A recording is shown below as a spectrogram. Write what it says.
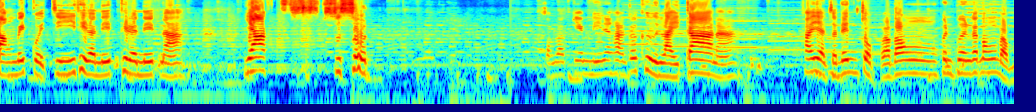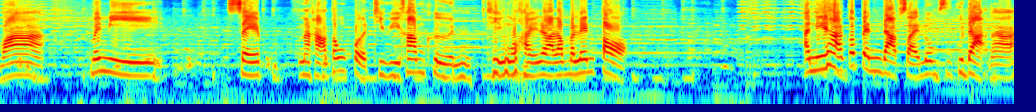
ลังเม็ดก๋วยจี้ทีละนิดทีละนิดนะ ยากสุดๆสำหรับเกมนี้นะคะก็คือไลกานะ ถ้าอยากจะเล่นจบก็ต้องเพื่อนๆก็ต้องแบบว่าไม่มีเซฟนะคะ ต้องเปิดทีวีข้ามคืนทิ้งไว้นะแล้วมาเล่นต่อ อันนี้นะคะก็เป็นดาบสายลมฟุกุดะนะคะ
